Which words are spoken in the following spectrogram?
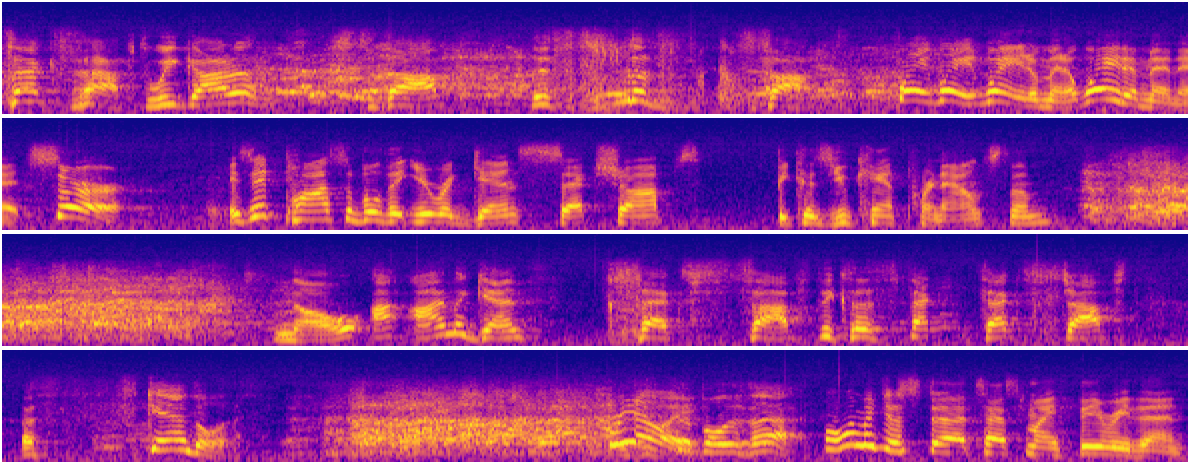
sex shops. We gotta stop this stop. Wait, wait, wait a minute. Wait a minute. Sir, is it possible that you're against sex shops because you can't pronounce them? No, I, I'm against sex shops because sex, sex shops are scandalous. Really? Simple as that. Well, let me just uh, test my theory then.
